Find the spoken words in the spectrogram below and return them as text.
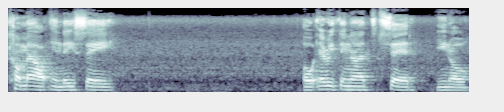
come out and they say, oh, everything I said, you know,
